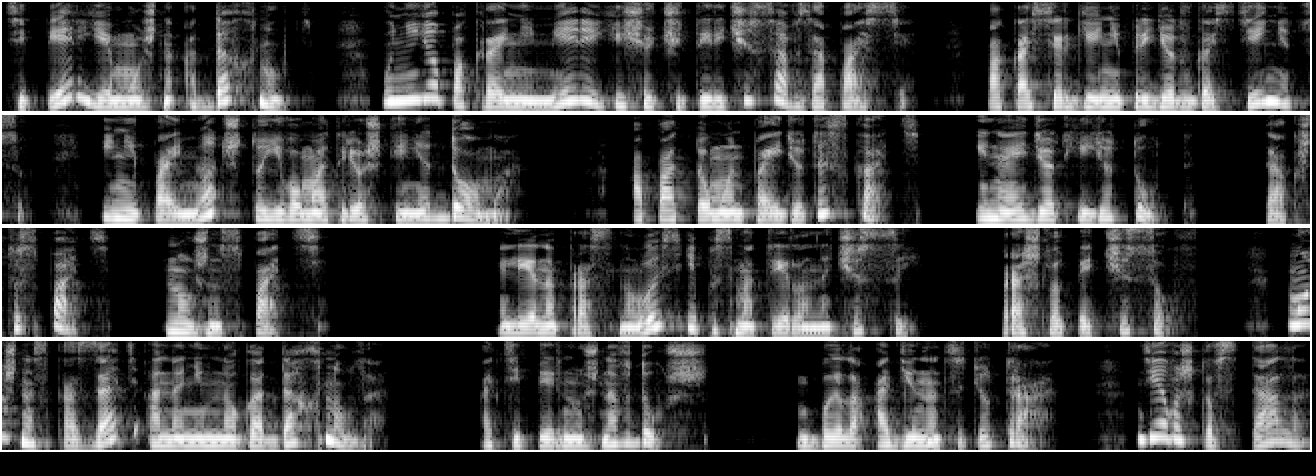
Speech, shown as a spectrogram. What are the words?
теперь ей можно отдохнуть. У нее, по крайней мере, еще 4 часа в запасе, пока Сергей не придет в гостиницу и не поймет, что его матрешки нет дома. А потом он пойдет искать и найдет ее тут. Так что спать. Нужно спать. Лена проснулась и посмотрела на часы. Прошло пять часов. Можно сказать, она немного отдохнула. А теперь нужно в душ. Было одиннадцать утра. Девушка встала,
